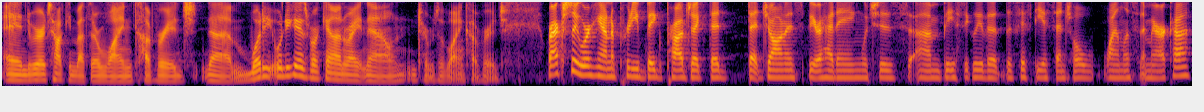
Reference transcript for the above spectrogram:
and we were talking about their wine coverage. Um, what, are what are you guys working on right now in terms of wine coverage? We're actually working on a pretty big project that that John is spearheading, which is um, basically the the 50 essential wine lists in America.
